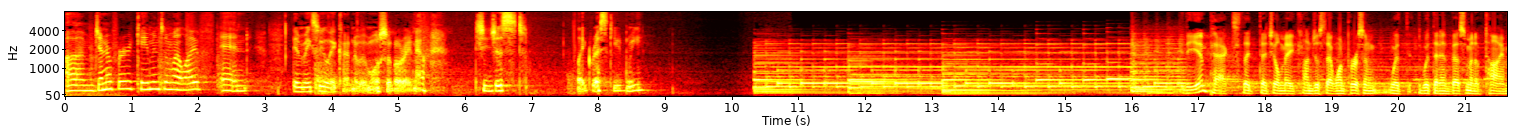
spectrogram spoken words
um, Jennifer came into my life, and it makes me like kind of emotional right now. She just like rescued me. Impact that, that you'll make on just that one person with with that investment of time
